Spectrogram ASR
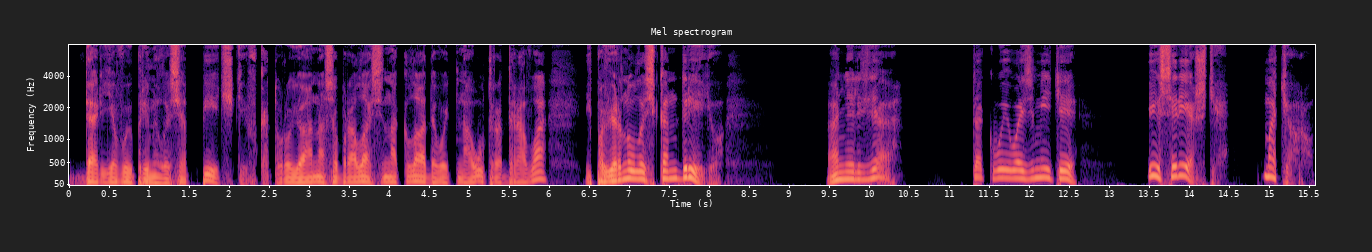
Дарья выпрямилась от печки, в которую она собралась накладывать на утро дрова, и повернулась к Андрею. А нельзя. Так вы возьмите и срежьте матеру.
